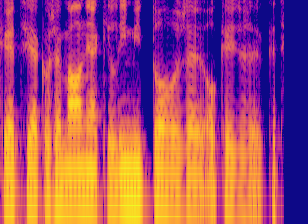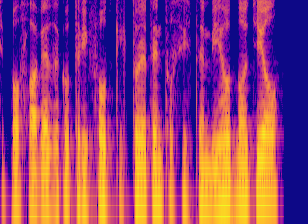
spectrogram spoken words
keď si akože mal nejaký limit toho, že, okay, že keď si poslal viac ako tri fotky, ktoré tento systém vyhodnotil,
